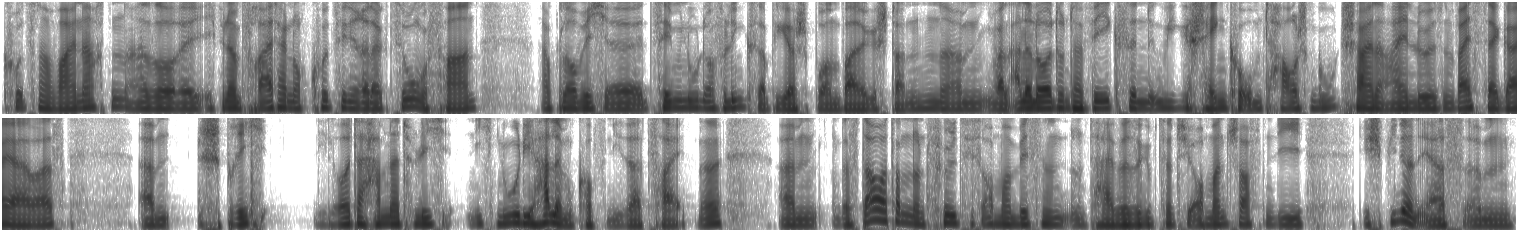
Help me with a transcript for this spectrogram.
kurz nach Weihnachten. Also äh, ich bin am Freitag noch kurz in die Redaktion gefahren. Hab, glaube ich, äh, zehn Minuten auf Linksabbiegerspur am Ball gestanden, ähm, weil alle Leute unterwegs sind, irgendwie Geschenke umtauschen, Gutscheine einlösen, weiß der Geier was. Ähm, sprich, die Leute haben natürlich nicht nur die Halle im Kopf in dieser Zeit. Ne? Ähm, und das dauert dann, dann füllt sich auch mal ein bisschen. Und teilweise gibt es natürlich auch Mannschaften, die, die spielen dann erst ähm,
